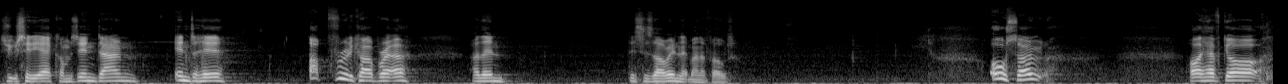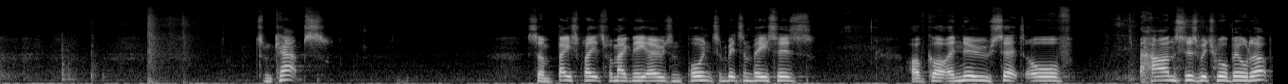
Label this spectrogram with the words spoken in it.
As you can see the air comes in, down, into here, up through the carburetor, and then this is our inlet manifold. Also, I have got some caps, some base plates for magnetos and points and bits and pieces. I've got a new set of harnesses which we'll build up.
